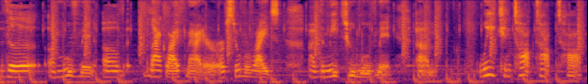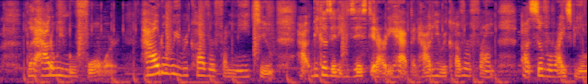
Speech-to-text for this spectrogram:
the uh, movement of Black Lives Matter or civil rights, uh, the Me Too movement. Um, we can talk, talk, talk, but how do we move forward? How do we recover from Me Too? How, because it exists, it already happened. How do you recover from uh, civil rights being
